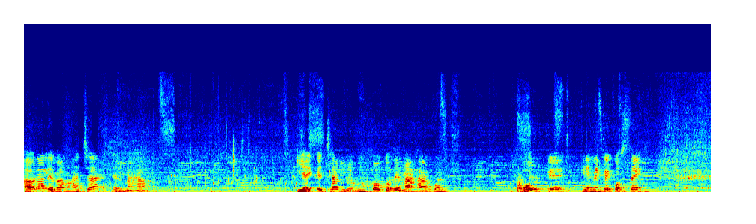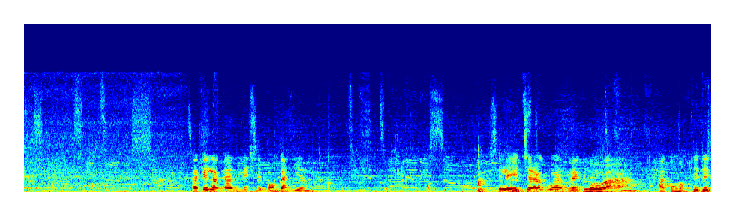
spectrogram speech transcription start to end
Ahora le vamos a echar el maján. Y hay que echarle un poco de más agua porque tiene que cocer para que la carne se ponga tierna. Se le echa agua arreglo a, como esté de.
